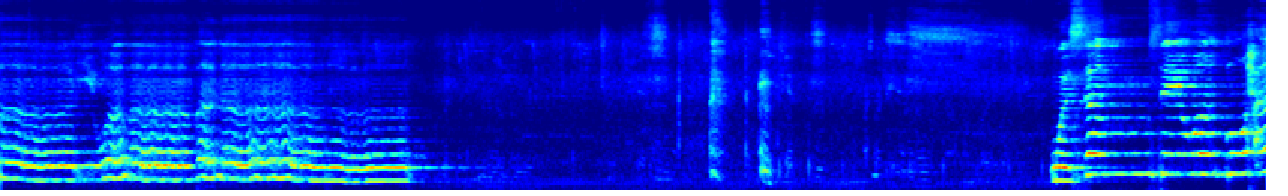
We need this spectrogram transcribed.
والسماء وما بناها والشمس وضحاها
